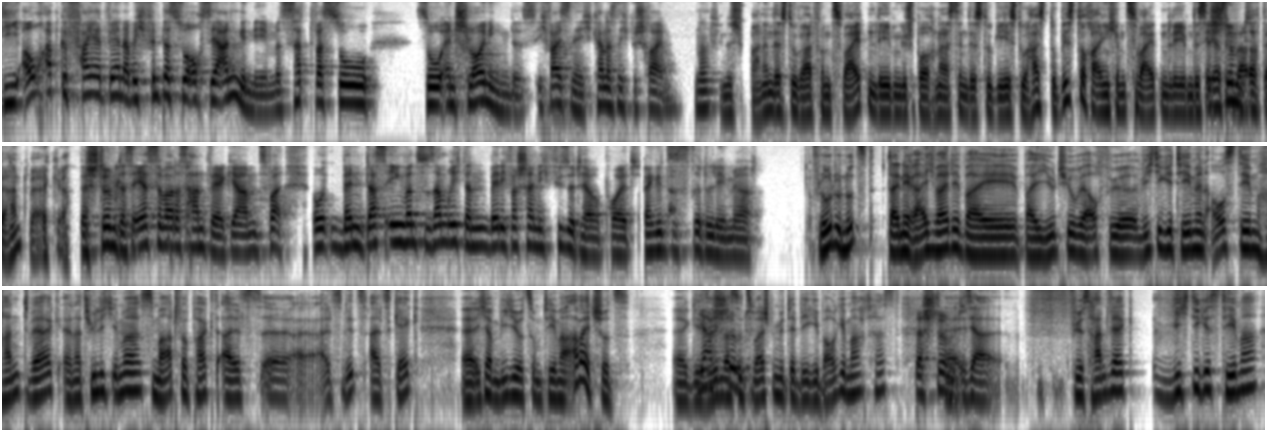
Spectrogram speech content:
die auch abgefeiert werden, aber ich finde das so auch sehr angenehm. Es hat was so, so Entschleunigendes. Ich weiß nicht, ich kann das nicht beschreiben. Ne? Ich finde es spannend, dass du gerade vom zweiten Leben gesprochen hast, in das du gehst. Du hast, du bist doch eigentlich im zweiten Leben. Das, das erste stimmt. war doch der Handwerker. Das stimmt. Das erste war das Handwerk, ja. Und wenn das irgendwann zusammenbricht, dann werde ich wahrscheinlich Physiotherapeut. Dann gibt es ja. das dritte Leben, ja. Flo, du nutzt deine Reichweite bei, bei YouTube ja auch für wichtige Themen aus dem Handwerk. Äh, natürlich immer smart verpackt als, äh, als Witz, als Gag. Äh, ich habe ein Video zum Thema Arbeitsschutz äh, gesehen, ja, was du zum Beispiel mit der BG Bau gemacht hast. Das stimmt. Äh, ist ja fürs Handwerk wichtiges Thema.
